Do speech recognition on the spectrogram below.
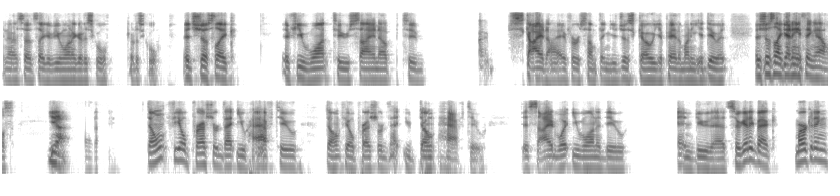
You know, so it's like if you want to go to school, go to school. It's just like if you want to sign up to uh, skydive or something, you just go, you pay the money, you do it. It's just like anything else. yeah Don't feel pressured that you have to. Don't feel pressured that you don't have to. Decide what you want to do and do that. So getting back, marketing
